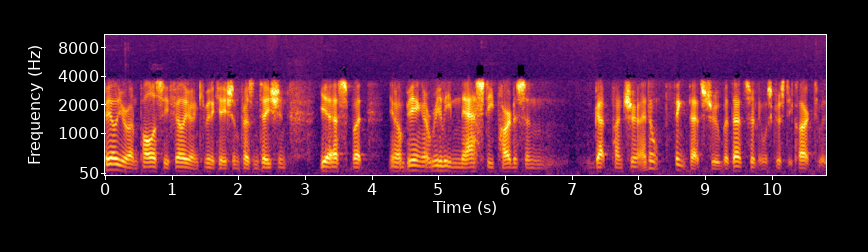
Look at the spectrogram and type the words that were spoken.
failure on policy, failure on communication, presentation, yes, but you know, being a really nasty partisan gut puncher. I don't think that's true, but that certainly was Christy Clark to a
